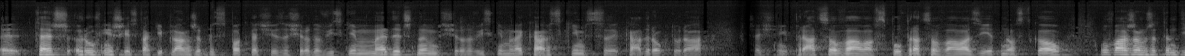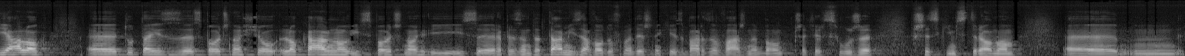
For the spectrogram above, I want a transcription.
E, Też również jest taki plan, żeby spotkać się ze środowiskiem medycznym, środowiskiem lekarskim, z kadrą, która wcześniej pracowała, współpracowała z jednostką. Uważam, że ten dialog tutaj z społecznością lokalną i, społeczno, i z reprezentantami zawodów medycznych jest bardzo ważny, bo on przecież służy wszystkim stronom e, mm,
